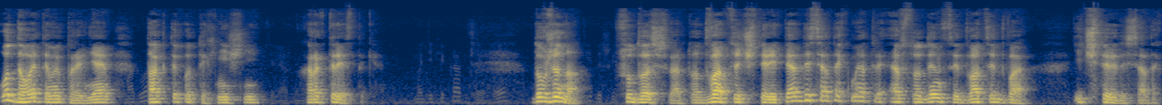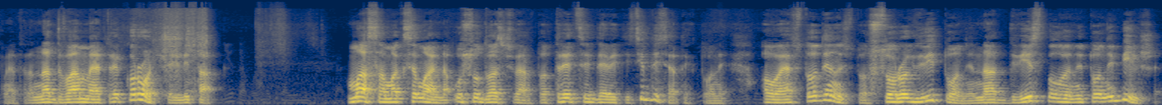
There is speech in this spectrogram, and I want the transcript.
От давайте ми порівняємо тактико-технічні характеристики. Довжина Су-24 24,5 метри, F-111 22,4 метра. На 2 метри коротший літак. Маса максимальна у Су-24 39,7 тонни, а у F-111 42 тонни на 2,5 тонни більше.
